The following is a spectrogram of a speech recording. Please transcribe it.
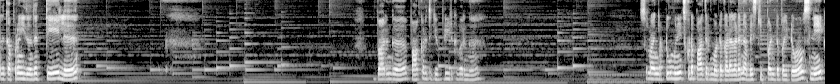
அதுக்கப்புறம் இது வந்து தேள் பாருங்க பார்க்குறதுக்கு எப்படி இருக்கு பாருங்க. ஸோ நாங்கள் டூ மினிட்ஸ் கூட பார்த்துருக்க மாட்டோம். கடகடன்னு அப்படியே ஸ்கிப் பண்ணிட்டு போயிட்டோம். ஸ்னேக்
